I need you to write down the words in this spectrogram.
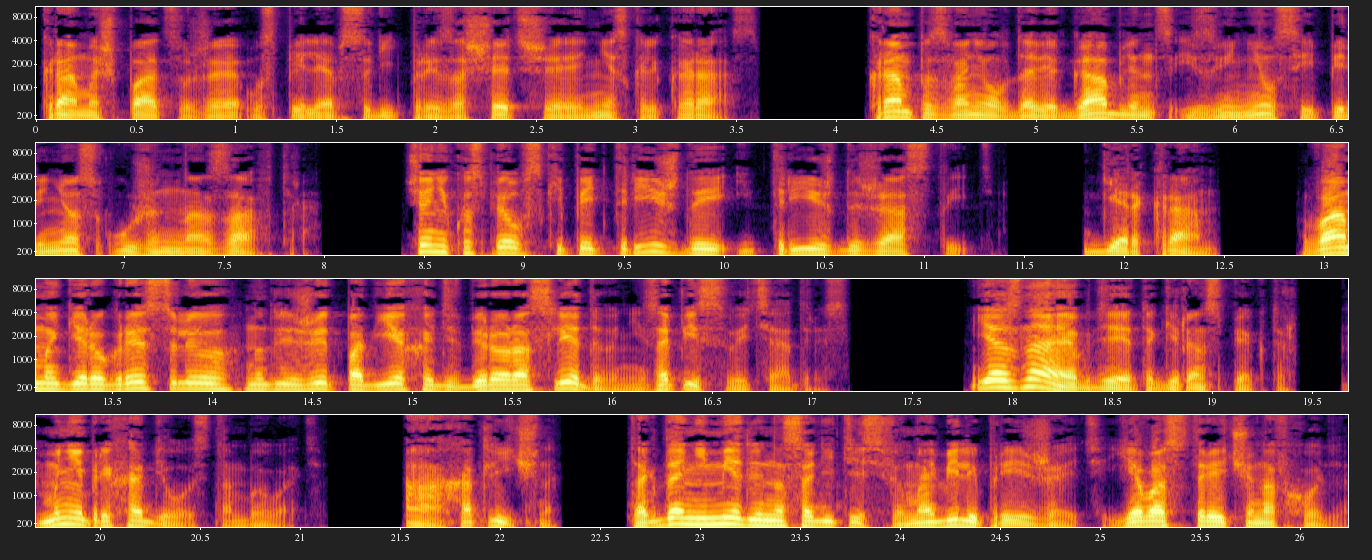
Крам и Шпац уже успели обсудить произошедшее несколько раз. Крам позвонил вдове Габлинс, извинился и перенес ужин на завтра. Чайник успел вскипеть трижды и трижды же остыть. Герр Крам, вам и герру Гресселю надлежит подъехать в бюро расследований, записывайте адрес. Я знаю, где это, герр инспектор. Мне приходилось там бывать. Ах, отлично. Тогда немедленно садитесь в мобиль и приезжайте. Я вас встречу на входе.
